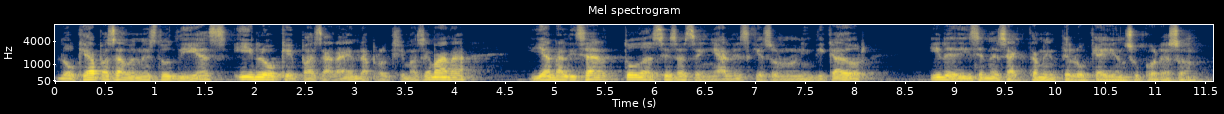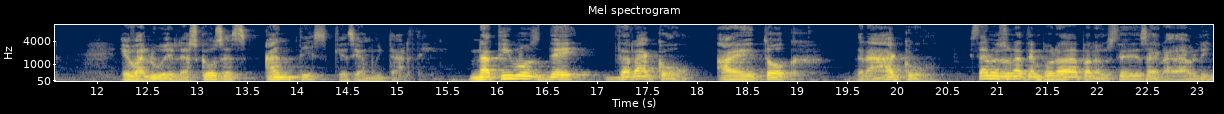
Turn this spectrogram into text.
lo que ha pasado en estos días y lo que pasará en la próxima semana y analizar todas esas señales que son un indicador y le dicen exactamente lo que hay en su corazón. Evalúe las cosas antes que sea muy tarde. Nativos de Draco, Aetok, Draco. Esta no es una temporada para ustedes agradable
